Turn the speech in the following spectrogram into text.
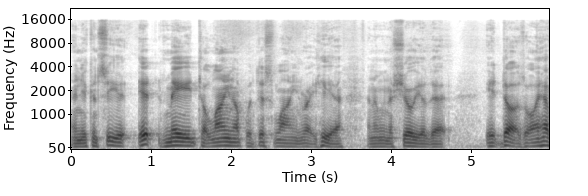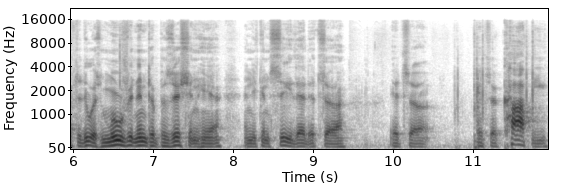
And you can see it, it made to line up with this line right here. And I'm going to show you that it does. All I have to do is move it into position here, and you can see that it's a, it's a, it's a copy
